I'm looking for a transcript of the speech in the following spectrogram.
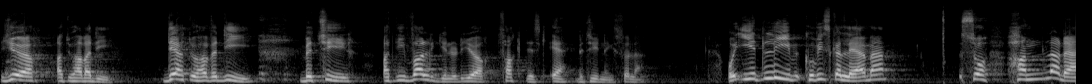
gjør at du har verdi. Det at du har verdi, betyr at de valgene du gjør, faktisk er betydningsfulle. Og I et liv hvor vi skal leve, så handler det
